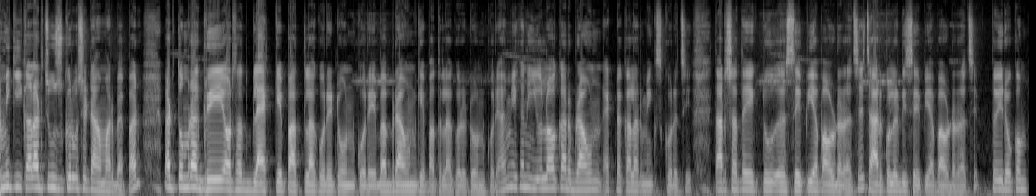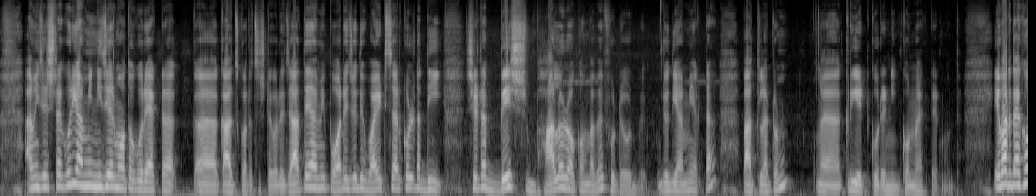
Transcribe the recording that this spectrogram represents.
আমি কী কালার চুজ করব, সেটা আমার ব্যাপার। বাট তোমরা গ্রে অর্থাৎ ব্ল্যাককে পাতলা করে টোন করে বা ব্রাউনকে পাতলা করে টোন করে, আমি এখানে ইয়েলক আর ব্রাউন একটা কালার মিক্স করেছি। তার সাথে একটু সেপ সেপিয়া পাউডার আছে চারকোলেরই সেপিয়া পাউডার আছে। তো এরকম আমি চেষ্টা করি, আমি নিজের মতো করে একটা কাজ করার চেষ্টা করি, যাতে আমি পরে যদি হোয়াইট সার্কলটা দিই, সেটা বেশ ভালো রকমভাবে ফুটে উঠবে। যদি আমি একটা পাতলা টোন ক্রিয়েট করে নিই কোনো একটার মধ্যে। এবার দেখো,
